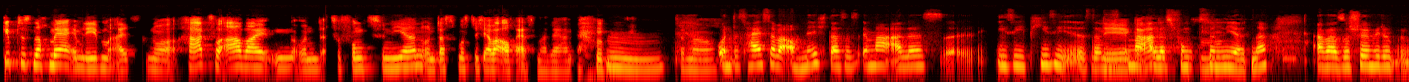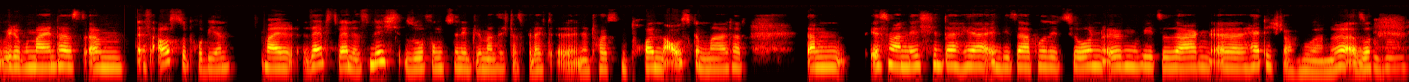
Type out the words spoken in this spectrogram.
gibt es noch mehr im Leben, als nur hart zu arbeiten und zu funktionieren. Und das musste ich aber auch erstmal lernen. Mhm. genau. Und das heißt aber auch nicht, dass es immer alles äh, easy peasy ist, dass nee, es immer alles nicht. funktioniert. Mhm. Ne? Aber so schön, wie du, wie du gemeint hast, ähm, es auszuprobieren. Weil selbst wenn es nicht so funktioniert, wie man sich das vielleicht äh, in den tollsten Träumen ausgemalt hat, dann ist man nicht hinterher in dieser Position irgendwie zu sagen, äh, hätte ich doch nur. Ne? Also mhm.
